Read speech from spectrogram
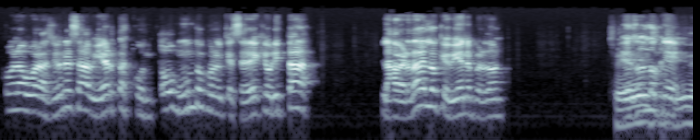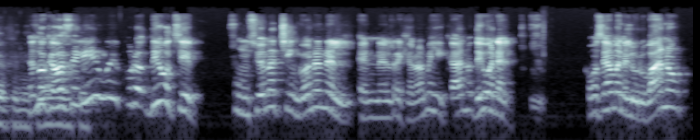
colaboraciones abiertas con todo mundo, con el que se deje ahorita. La verdad es lo que viene, perdón. sí, Eso es lo sí, que- sí, Es lo que va a seguir, güey. Digo, si funciona chingón en el, en el regional mexicano, digo, en el, ¿cómo se llama? En el urbano.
